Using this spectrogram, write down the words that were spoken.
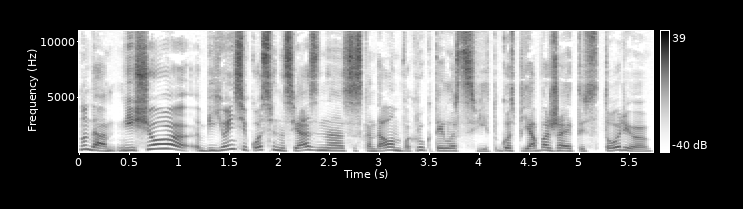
Ну да, еще Бейонсе косвенно связана со скандалом вокруг Тейлор Свифт. Господи, я обожаю эту историю.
